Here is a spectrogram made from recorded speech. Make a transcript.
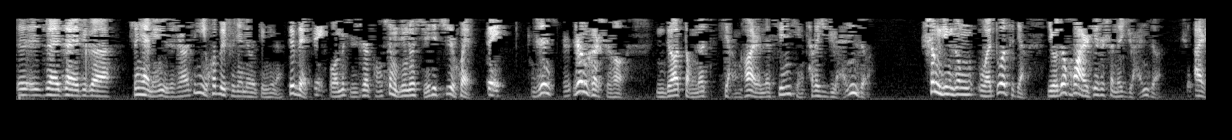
呃在在这个身陷囹圄的时候，你会不会出现这种情形呢？对不对？对我们只是说从圣经中学习智慧，对任任何时候你都要懂得讲话人的心情，他的原则。圣经中我多次讲，有的话语就是神的原则，爱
